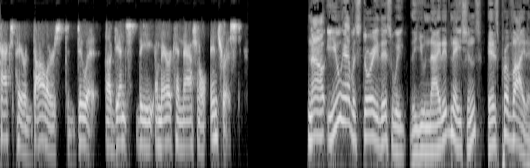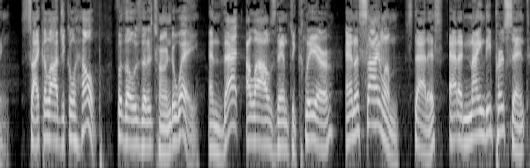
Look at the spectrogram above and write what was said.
taxpayer dollars to do it against the American national interest. Now, you have a story this week. The United Nations is providing psychological help for those that are turned away. And that allows them to clear an asylum status at a 90%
